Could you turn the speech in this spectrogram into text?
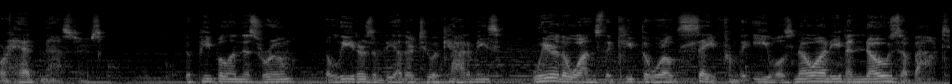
or headmasters. The people in this room, the leaders of the other two academies, we're the ones that keep the world safe from the evils no one even knows about.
